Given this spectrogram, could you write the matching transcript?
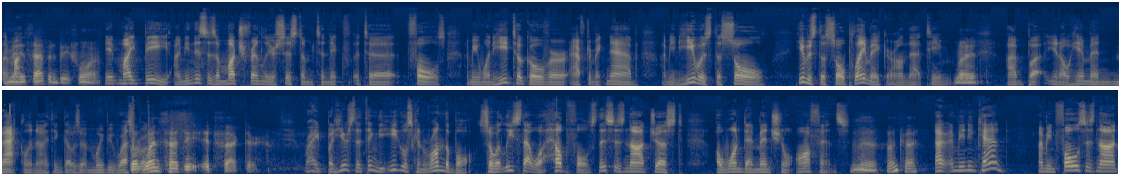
I It mean, might- it's happened before. It might be. I mean, this is a much friendlier system to Nick to Foles. I mean, when he took over after McNabb, I mean, he was the sole he was the sole playmaker on that team. Right. Uh, but you know, him and Maclin, I think that was maybe maybe But Westbrook. Wentz had the it factor. Right, but here's the thing: the Eagles can run the ball, so at least that will help Foles. This is not just a one-dimensional offense. Yeah, okay. I, I mean, he can. I mean, Foles is not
